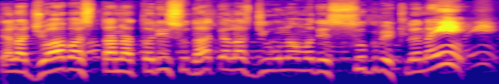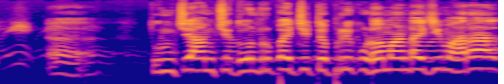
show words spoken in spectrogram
त्याला जॉब असताना तरी सुद्धा त्याला जीवनामध्ये सुख भेटलं नाही. तुमची आमची दोन रुपयाची टपरी कुठं मांडायची महाराज?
